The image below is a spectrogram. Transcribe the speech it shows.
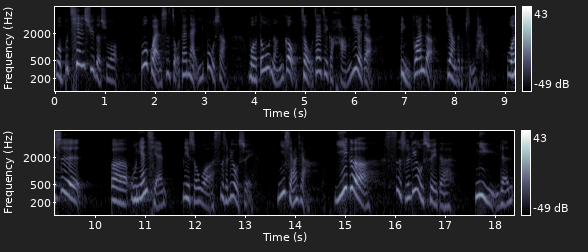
我不谦虚的说。不管是走在哪一步上，我都能够走在这个行业的顶端的这样的一个平台。我是呃五年前那时候我四十六岁，你想想，一个四十六岁的女人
